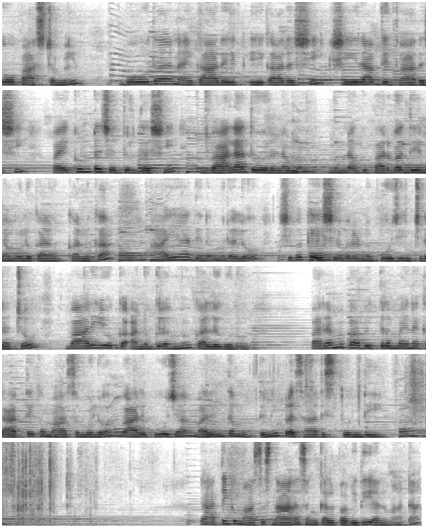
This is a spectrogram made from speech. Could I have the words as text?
గోపాష్టమి బోధ నైకాదే ఏకాదశి క్షీరాబ్ది ద్వాదశి వైకుంఠ చతుర్దశి జ్వాలా తోరణము మున్నగు పర్వదినములు కను- కనుక ఆయా దినములలో శివకేశవులను పూజించినచో వారి యొక్క అనుగ్రహము కలుగును. పరమ పవిత్రమైన కార్తీక మాసములో వారి పూజ మరింత ముక్తిని ప్రసాదిస్తుంది. కార్తీక మాస స్నాన సంకల్ప విధి అన్నమాట.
